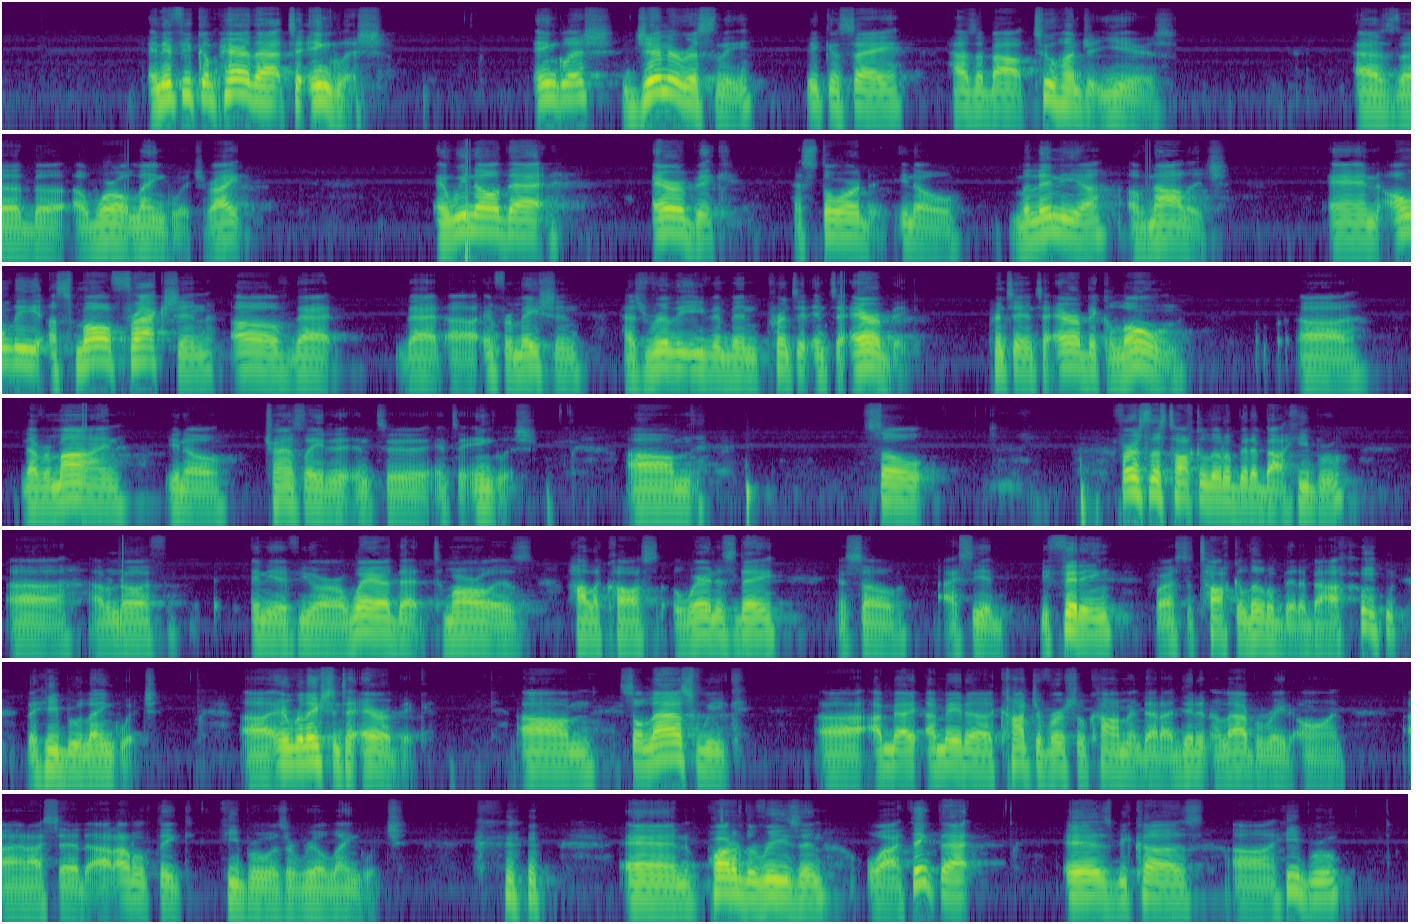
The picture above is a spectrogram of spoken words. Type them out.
And if you compare that to English, English generously, we can say, has about 200 years as the, the a world language, right? And we know that Arabic has stored, you know, millennia of knowledge, and only a small fraction of that that uh, information has really even been printed into Arabic, printed into Arabic alone. Uh, never mind, you know, translated it into into English. Um, so first, let's talk a little bit about Hebrew. Uh, I don't know if any of you are aware that tomorrow is Holocaust Awareness Day. And so I see it befitting for us to talk a little bit about the Hebrew language uh, in relation to Arabic. Um, so last week, uh, I, ma- I, made a controversial comment that I didn't elaborate on. Uh, and I said, I, I don't think Hebrew is a real language. and part of the reason why I think that is because uh, Hebrew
